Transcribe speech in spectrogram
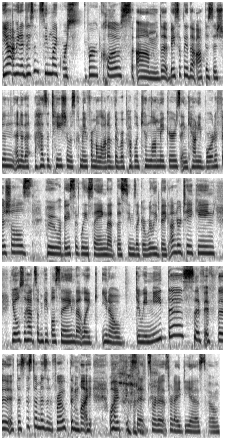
yeah, I mean, it doesn't seem like we're super close. Um, the basically the opposition and the hesitation was coming from a lot of the Republican lawmakers and county board officials who were basically saying that this seems like a really big undertaking. You also had some people saying that, like, you know, do we need this? If if the if the system isn't broke, then why why fix it? sort of sort of idea. So.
